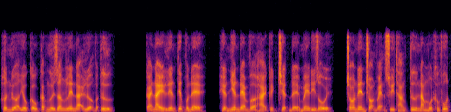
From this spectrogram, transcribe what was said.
hơn nữa yêu cầu các ngươi dâng lên đại lượng vật tư. Cái này liên tiếp vấn đề, hiển nhiên đem vở hài kịch triệt để mê đi rồi, cho nên trọn vẹn suy tháng 4 năm một không phút,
